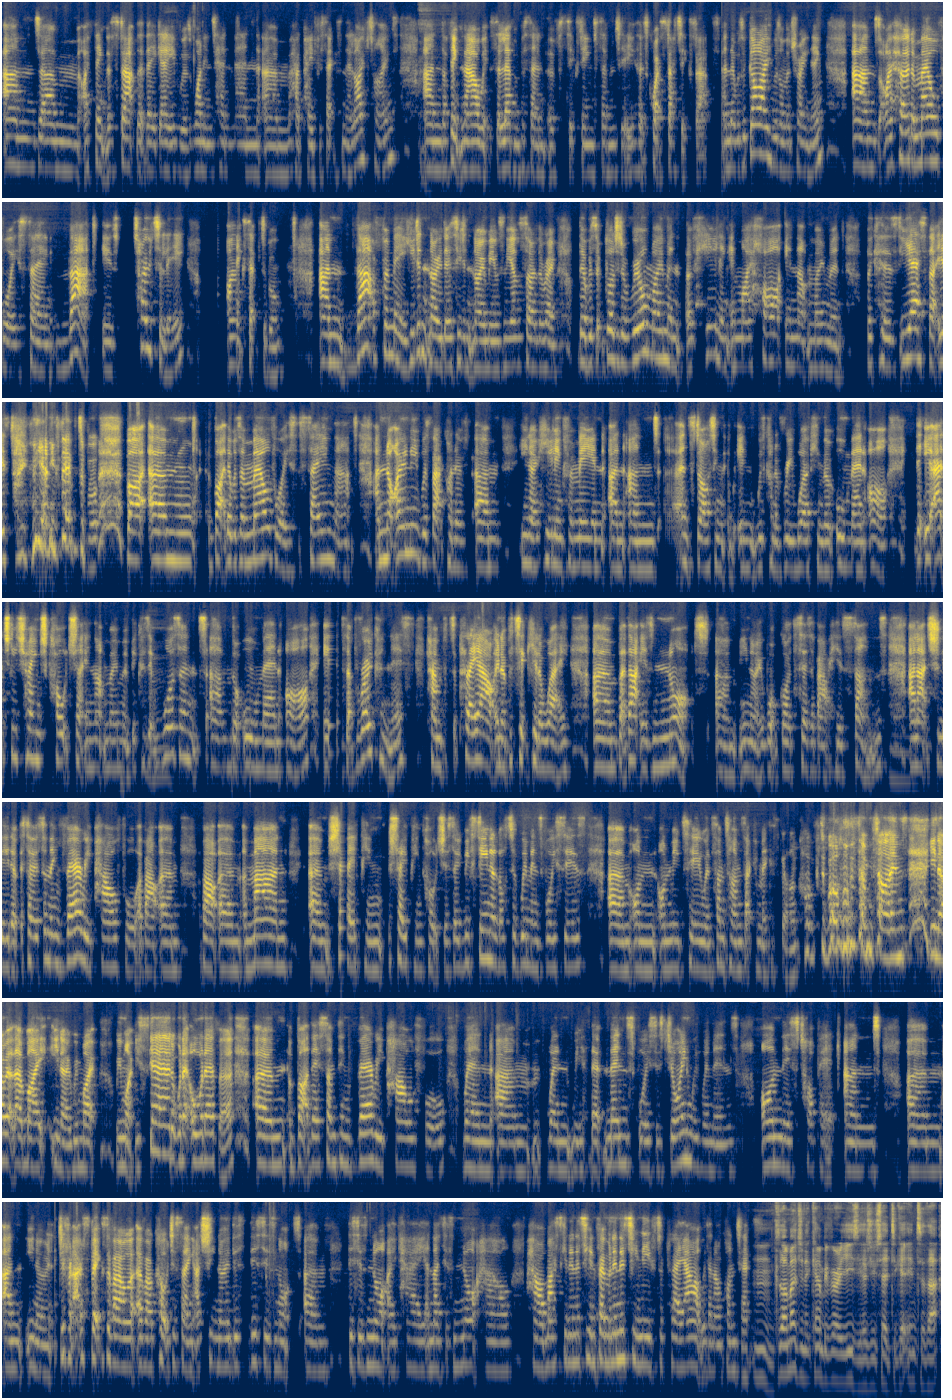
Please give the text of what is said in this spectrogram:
And um, i think the stat that they gave was one in 10 men um, had paid for sex in their lifetimes. And i think now it's 11% of 16 to 70 so it's quite static stats. And there was a guy who was on the training and i heard a male voice saying that is totally unacceptable. And that for me, he didn't know this, he didn't know me, he was on the other side of the room. There was God did a real moment of healing in my heart in that moment because yes that is totally unacceptable but um but there was a male voice saying that and not only was that kind of um you know healing for me and and and and starting in with kind of reworking that all men are it actually changed culture in that moment because it mm. wasn't um that all men are it's that brokenness can play out in a particular way um but that is not um you know what god says about his sons mm. and actually that so there's something very powerful about um, about um, a man um, shaping shaping culture. So we've seen a lot of women's voices um, on on Me Too, and sometimes that can make us feel uncomfortable. sometimes, you know, that might you know we might we might be scared or whatever. Or whatever. Um, but there's something very powerful when um, when we that men's voices join with women's on this topic and um, and you know different aspects of our of our culture saying actually no this this is not um, this is not okay and that is not how how masculinity and femininity needs to play out within our context because mm, i imagine it can be very easy as you said to get into that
